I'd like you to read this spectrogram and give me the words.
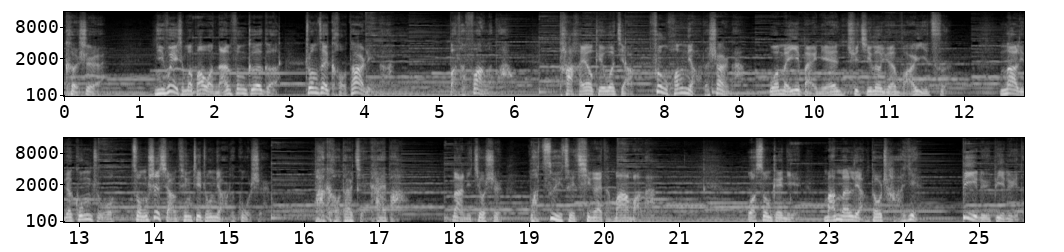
可是，你为什么把我南风哥哥装在口袋里呢？把他放了吧，他还要给我讲凤凰鸟的事儿呢。我每一百年去极乐园玩一次，那里的公主总是想听这种鸟的故事。把口袋解开吧。那你就是我最最亲爱的妈妈了。我送给你满满两兜茶叶，碧绿碧绿的，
